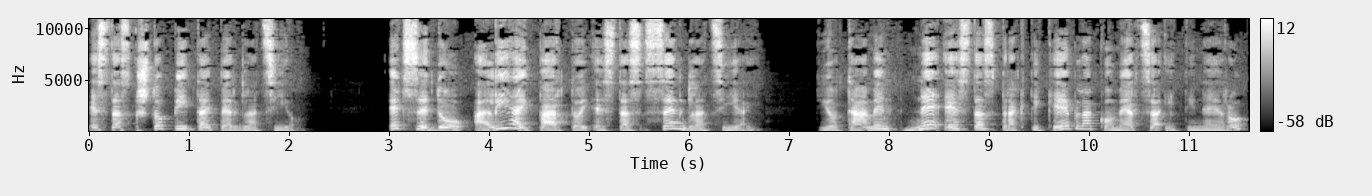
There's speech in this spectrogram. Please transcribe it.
estas stopitai per glazio. Et se do aliai partoi estas sen glaciai, tio tamen ne estas practicebla comerza itinero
